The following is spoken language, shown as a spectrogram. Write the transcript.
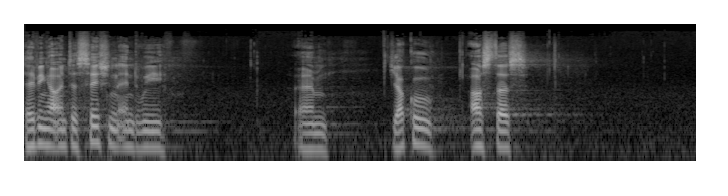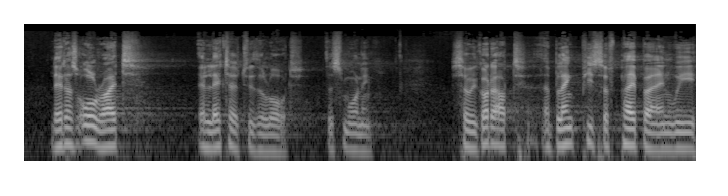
having our intercession, and we, um, Jaco asked us, let us all write a letter to the Lord this morning. So we got out a blank piece of paper and we,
